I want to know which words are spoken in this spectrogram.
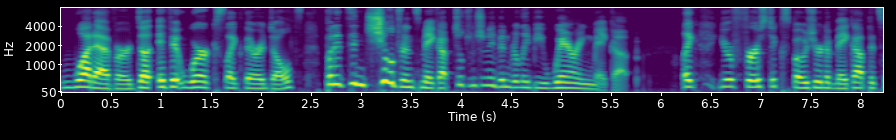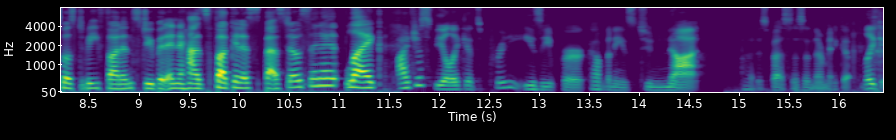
whatever. Do- if it works like they're adults, but it's in children's makeup. Children shouldn't even really be wearing makeup. Like your first exposure to makeup, it's supposed to be fun and stupid, and it has fucking asbestos in it. Like, I just feel like it's pretty easy for companies to not put asbestos in their makeup. Like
